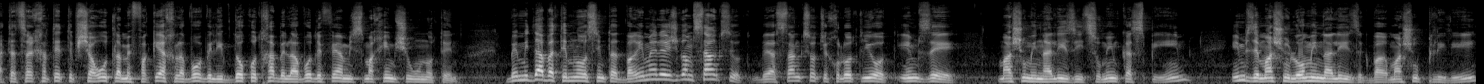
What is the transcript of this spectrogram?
אתה צריך לתת אפשרות למפקח לבוא ולבדוק אותך ולעבוד לפי המסמכים שהוא נותן. במידה ואתם לא עושים את הדברים האלה, יש גם סנקציות, והסנקציות יכולות להיות, אם זה משהו מנהלי זה עיצומים כספיים, אם זה משהו לא מנהלי זה כבר משהו פלילי,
